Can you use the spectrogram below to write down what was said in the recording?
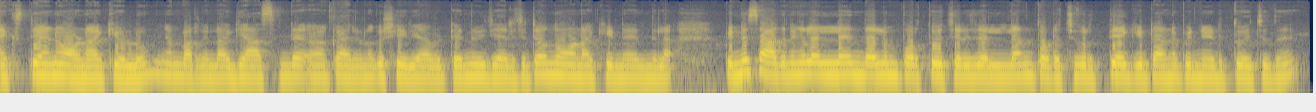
നെക്സ്റ്റ് ഡേ ആണ് ഓൺ ആക്കിയുള്ളൂ. ഞാൻ പറഞ്ഞില്ല ഗ്യാസിന്റെ കാര്യങ്ങളൊക്കെ ശരിയാവട്ടെ എന്ന് വിചാരിച്ചിട്ട് ഒന്നും ഓൺ ആക്കിയിട്ടുണ്ടായിരുന്നില്ല. പിന്നെ സാധനങ്ങളെല്ലാം എന്തായാലും പുറത്ത് വെച്ചാൽ എല്ലാം തുടച്ച് വൃത്തിയാക്കിയിട്ടാണ് പിന്നെ എടുത്തു വെച്ചത്.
